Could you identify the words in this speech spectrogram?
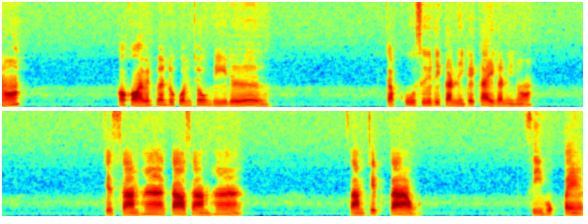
เนาะก็ขอให้เพื่อนๆทุกคนโชคดีเด้อจับคู่ซื้อด้วยกันนี่ใกล้ ๆ กันนี่เนาะ เจ็ดสามห้าเก้าสามห้าสามเจ็ดเก้าสี่หกแปด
